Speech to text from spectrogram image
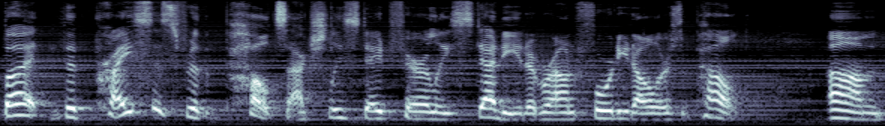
but the prices for the pelts actually stayed fairly steady at around $40 a pelt. Um,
